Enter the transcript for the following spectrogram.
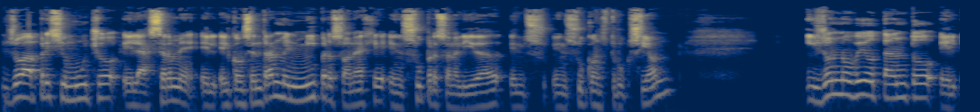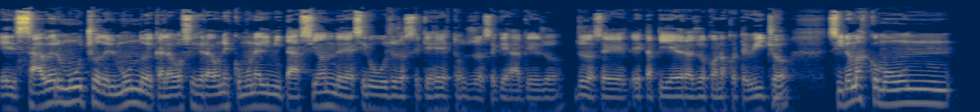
yo aprecio mucho el hacerme, el, concentrarme en mi personaje, en su personalidad, en su, en su construcción. Y yo no veo tanto el, el saber mucho del mundo de Calabozos y Dragones como una limitación de decir, uy, yo ya sé qué es esto, yo ya sé qué es aquello, yo ya sé esta piedra, yo conozco este bicho, sino más como un...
